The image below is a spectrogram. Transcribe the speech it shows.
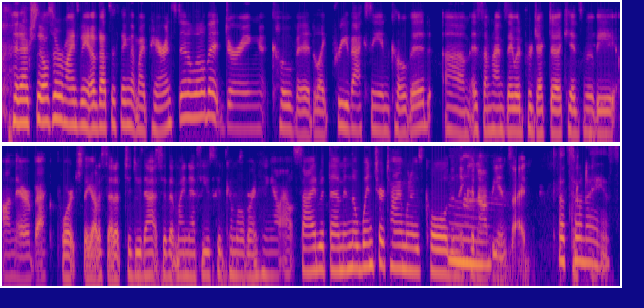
It actually also reminds me of that's a thing that my parents did a little bit during COVID, like pre-vaccine COVID. Um, is sometimes they would project a kids movie on their back porch. They got a setup to do that so that my nephews could come over and hang out outside with them in the winter time when it was cold and they could not be inside. That's so nice.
